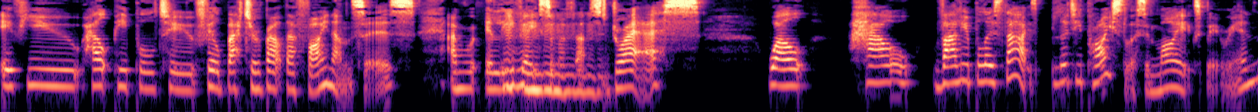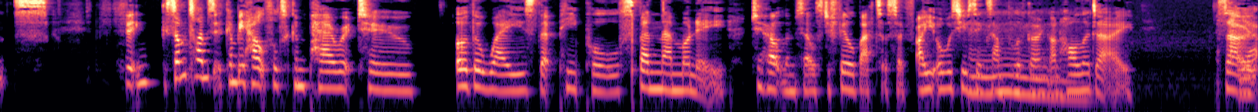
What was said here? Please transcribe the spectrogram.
if you help people to feel better about their finances and alleviate some of that stress, well, how valuable is that? It's bloody priceless in my experience. Think, sometimes it can be helpful to compare it to other ways that people spend their money to help themselves to feel better. So I always use the example of going on mm. holiday. So yeah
